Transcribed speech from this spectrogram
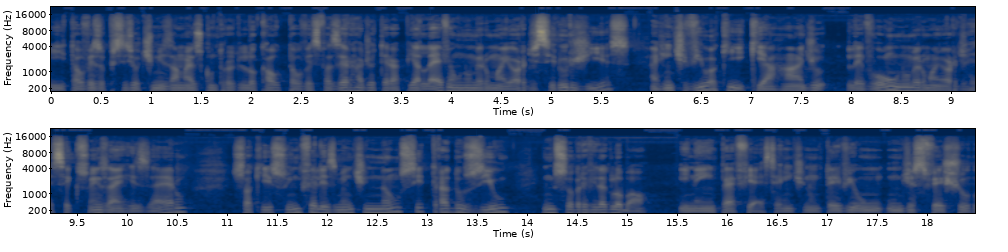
e talvez eu precise otimizar mais o controle local, talvez fazer radioterapia leve a um número maior de cirurgias. A gente viu aqui que a rádio levou a um número maior de ressecções a R0, só que isso infelizmente não se traduziu em sobrevida global e nem em PFS. A gente não teve um, um desfecho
